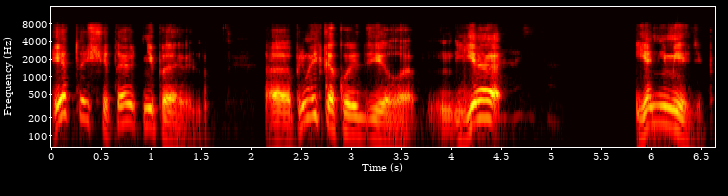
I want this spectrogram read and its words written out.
Это считают неправильно. Э, понимаете, какое дело? Я, я не медик.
